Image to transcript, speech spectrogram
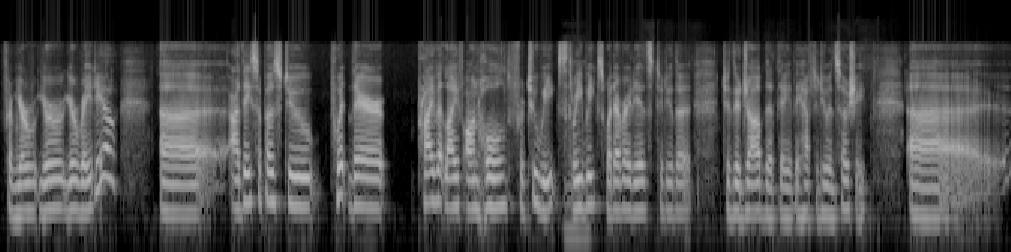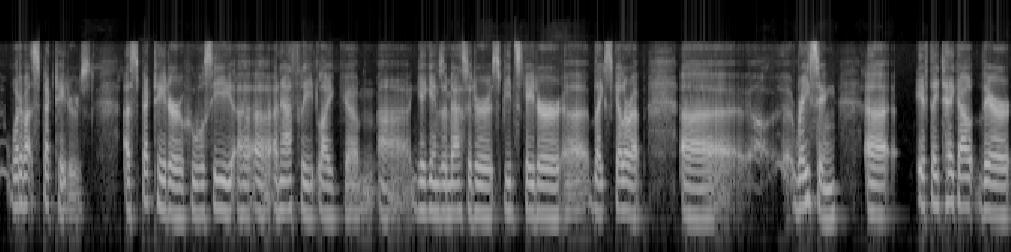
from your your your radio. Uh, are they supposed to put their private life on hold for two weeks, three weeks, whatever it is, to do the to the job that they, they have to do in Sochi? Uh, what about spectators? A spectator who will see uh, uh, an athlete like um, uh, Gay Games ambassador, speed skater uh, Blake Skellerup uh, racing, if they take out their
